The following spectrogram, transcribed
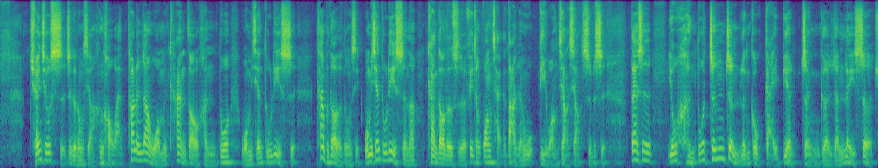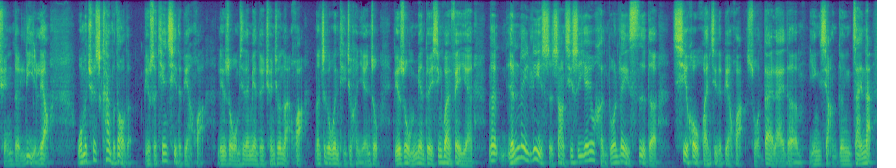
全球史这个东西啊，很好玩，它能让我们看到很多我们以前读历史看不到的东西。我们以前读历史呢，看到的是非常光彩的大人物、帝王将相，是不是？但是有很多真正能够改变整个人类社群的力量，我们却是看不到的。比如说天气的变化。比如说，我们现在面对全球暖化，那这个问题就很严重。比如说，我们面对新冠肺炎，那人类历史上其实也有很多类似的气候环境的变化所带来的影响跟灾难，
